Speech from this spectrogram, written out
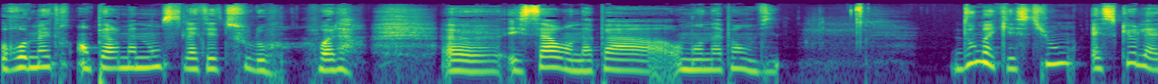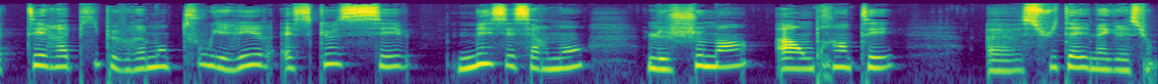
remettre en permanence la tête sous l'eau, voilà. et ça, on n'a pas, on n'en a pas envie. D'où ma question, est-ce que la thérapie peut vraiment tout guérir? Est-ce que c'est nécessairement le chemin à emprunter euh, suite à une agression?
